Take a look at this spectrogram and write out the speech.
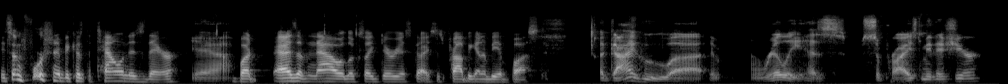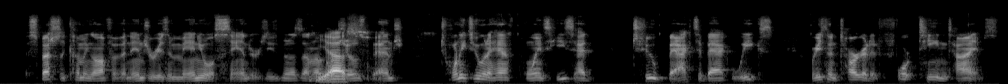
it's unfortunate because the talent is there. Yeah. But as of now, it looks like Derrius Guice is probably going to be a bust. A guy who uh, really has surprised me this year, especially coming off of an injury, is Emmanuel Sanders. He's been on Uncle yes. Joe's bench, 22 and a half points. He's had two back-to-back weeks where he's been targeted 14 times.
